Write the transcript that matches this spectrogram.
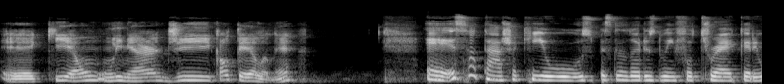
é, que é um, um limiar de cautela, né? É, essa taxa que os pesquisadores do InfoTracker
